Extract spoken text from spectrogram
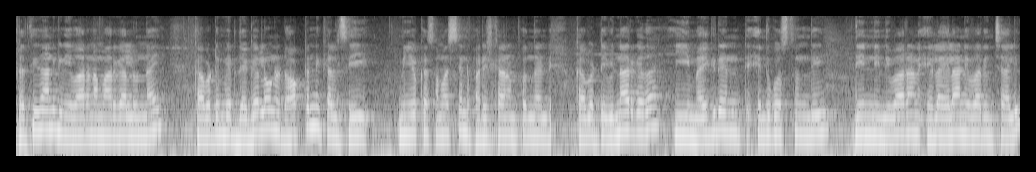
ప్రతిదానికి నివారణ మార్గాలు ఉన్నాయి. కాబట్టి మీరు దగ్గరలో ఉన్న డాక్టర్ని కలిసి మీ యొక్క సమస్యను పరిష్కారం పొందండి. కాబట్టి విన్నారు కదా ఈ మైగ్రేన్ ఎందుకు వస్తుంది దీన్ని నివారణ ఎలా ఎలా నివారించాలి?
